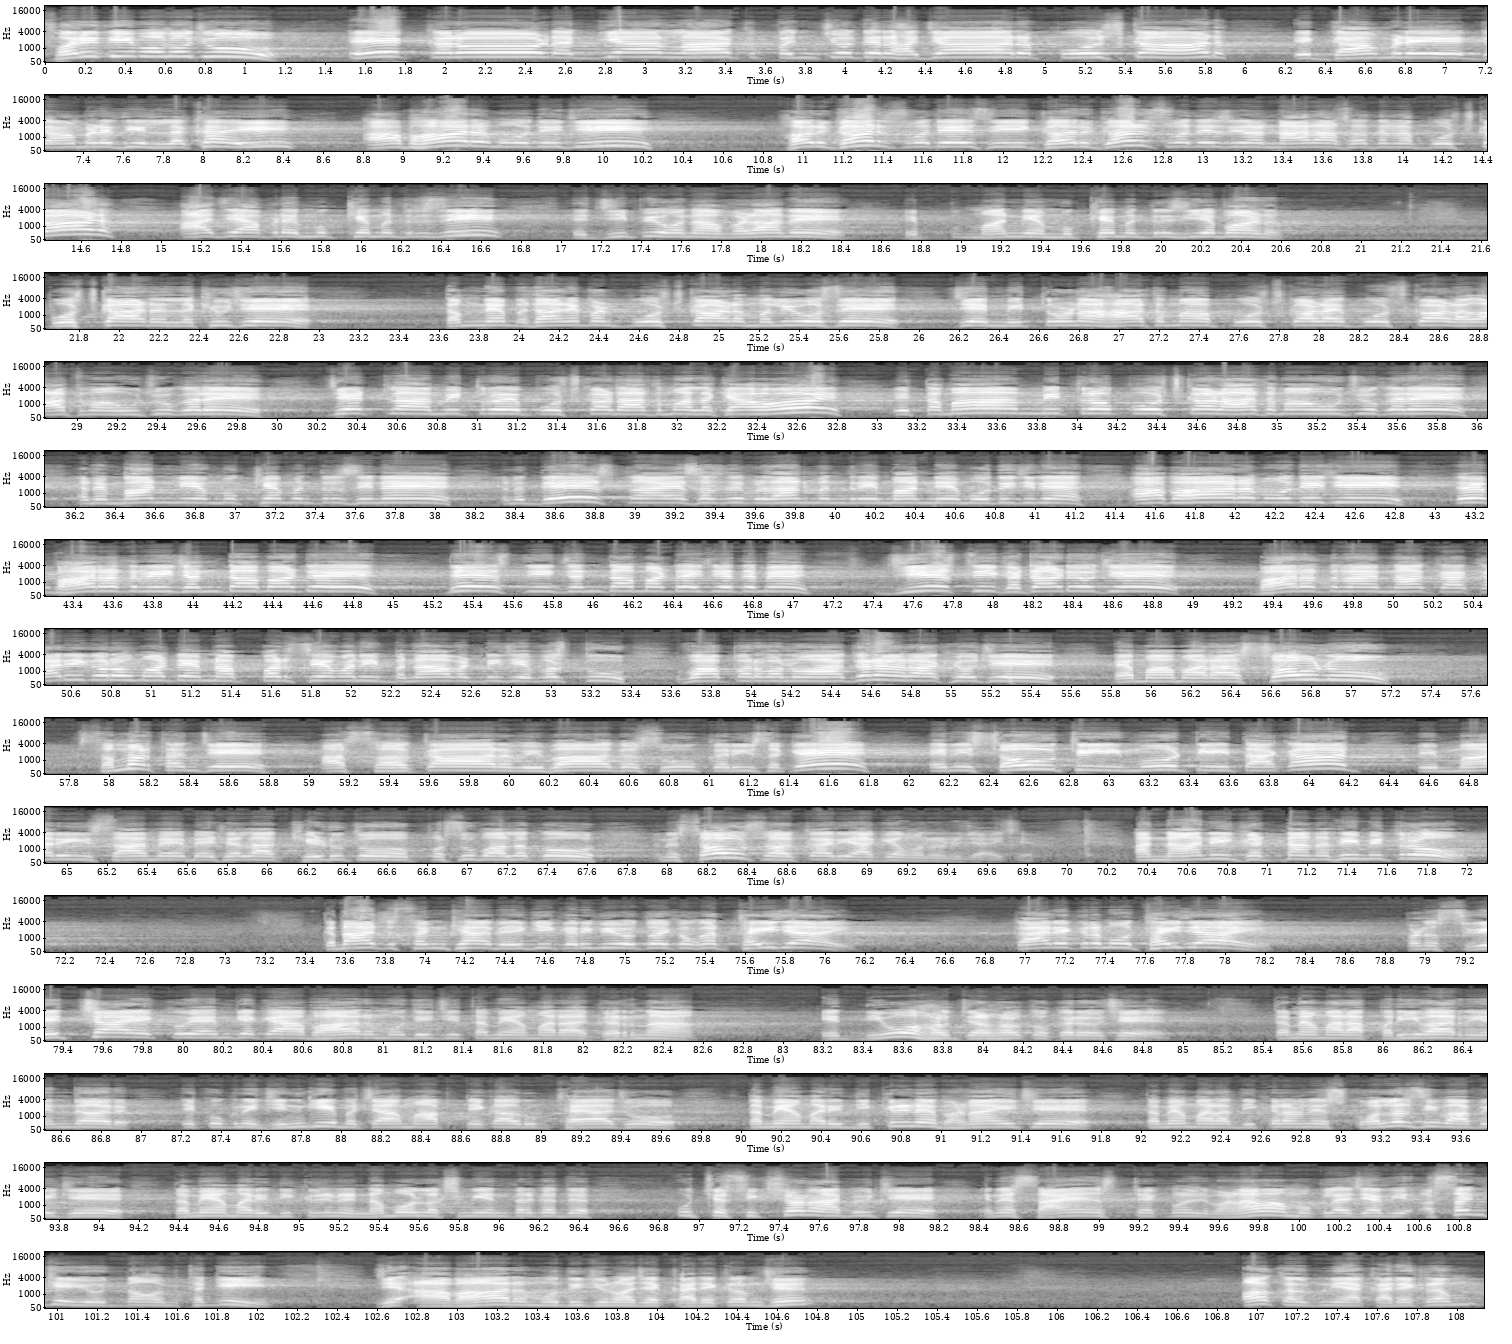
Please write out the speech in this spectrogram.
ફરીથી બોલું છું, એક કરોડ અગિયાર લાખ પંચોતેર હજાર પોસ્ટકાર્ડ એ ગામડે, ગામડેથી લખાઈ, આભાર મોદીજી, હર ઘર સ્વદેશી, ઘર ઘર સ્વદેશીના નારા સાથેના પોસ્ટકાર્ડ. આજે આપણે મુખ્યમંત્રીશ્રી, એ જીપીઓના વડાને, એ માન્ય મુખ્યમંત્રીશ્રીએ પણ પોસ્ટકાર્ડ લખ્યું છે. તમને બધાને પણ પોસ્ટકાર્ડ મળ્યું હશે. જે મિત્રોના હાથમાં પોસ્ટકાર્ડ પોસ્ટકાર્ડ હાથમાં ઊંચું કરે. જેટલા મિત્રોએ પોસ્ટકાર્ડ હાથમાં લખ્યા હોય, એ તમામ મિત્રો પોસ્ટકાર્ડ હાથમાં ઊંચું કરે. અને માન્ય મુખ્યમંત્રીશ્રીને અને દેશના યશસ્વી પ્રધાનમંત્રી માન્ય મોદીજીને આભાર મોદીજી. તમે ભારતની જનતા માટે, દેશની જનતા માટે જે તમે જીએસટી ઘટાડ્યો છે ભારતના ના કારીગરો માટે એમના પરસેવાની બનાવટની જે વસ્તુ વાપરવાનો આગ્રહ રાખ્યો છે, એમાં અમારા સૌનું સમર્થન છે, આ સહકાર વિભાગ શું કરી શકે? એની સૌથી મોટી તાકાત એ મારી સામે બેઠેલા ખેડૂતો, પશુપાલકો અને સૌ સહકારી આગેવાનોને જાય છે. આ નાની ઘટના નથી મિત્રો. કદાચ સંખ્યા ભેગી કરવી હોય તો એક વખત થઈ જાય. કાર્યક્રમો થઈ જાય. પણ સ્વેચ્છાએ કોઈ એમ કે આભાર મોદીજી, તમે અમારા ઘરના એ દીવો હળ- ઝળહળતો કર્યો છે. તમે અમારા પરિવારની અંદર એ કોકની જિંદગી બચાવવામાં આપ ટેકારૂપ થયા છો. તમે અમારી દીકરીને ભણાવી છે. તમે અમારા દીકરાને સ્કોલરશીપ આપી છે. તમે અમારી દીકરીને નમો લક્ષ્મી અંતર્ગત ઉચ્ચ શિક્ષણ આપ્યું છે. એને સાયન્સ, ટેકનોલોજી ભણાવવા મોકલ્યા છે. આવી અસંખ્ય યોજનાઓ થકી જે આભાર મોદીજીનો આજે કાર્યક્રમ છે. અકલ્પનીય કાર્યક્રમ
